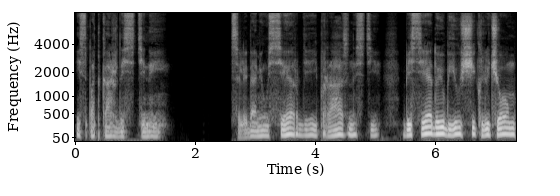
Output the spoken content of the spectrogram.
из-под каждой стены следами усердия и праздности, беседою бьющей ключом,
